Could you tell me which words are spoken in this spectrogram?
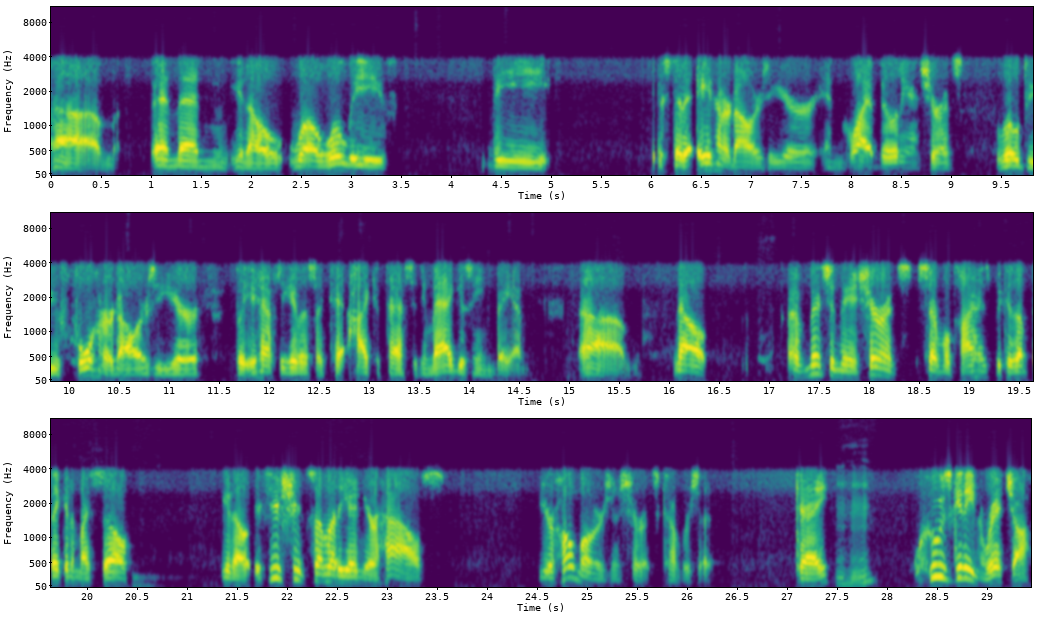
Um, and then, you know, well, we'll leave the instead of $800 a year in liability insurance, we'll do $400 a year, but you have to give us a ca- high capacity magazine ban. Um, now, I've mentioned the insurance several times because I'm thinking to myself, you know, if you shoot somebody in your house, your homeowner's insurance covers it. Okay? Mm-hmm. who's getting rich off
